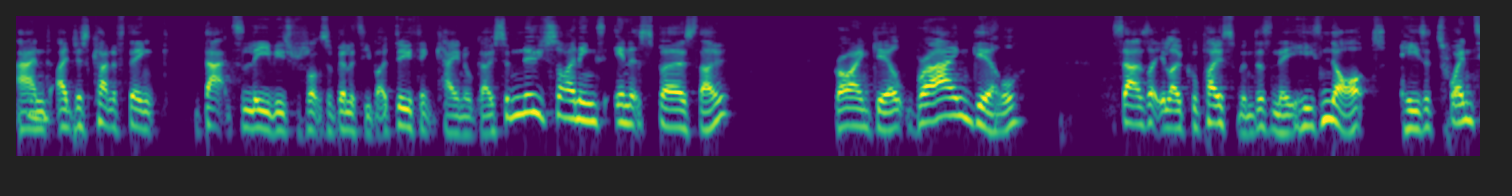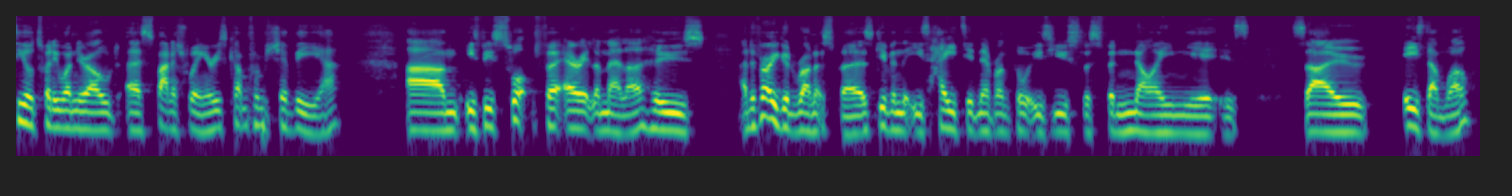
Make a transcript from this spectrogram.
And mm. I just kind of think that's Levy's responsibility. But I do think Kane will go. Some new signings in at Spurs, though. Bryan Gil, Bryan Gil sounds like your local postman, doesn't he? He's not. He's a 20 or 21 year old uh, Spanish winger. He's come from Sevilla. Um, he's been swapped for Erik Lamela, who's had a very good run at Spurs, given that he's hated and everyone thought he's useless for nine years. So he's done well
